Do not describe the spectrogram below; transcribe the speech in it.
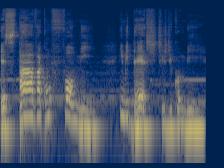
Estava com fome e me destes de comer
